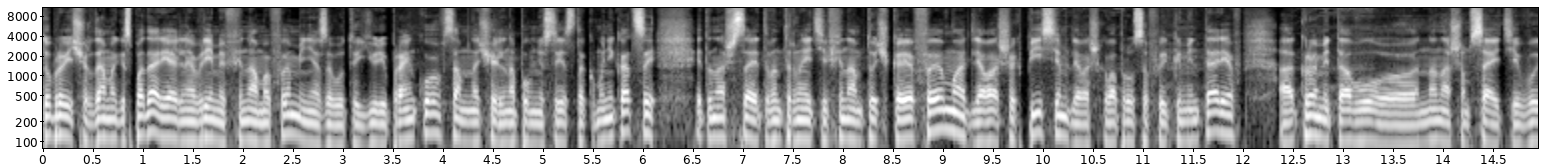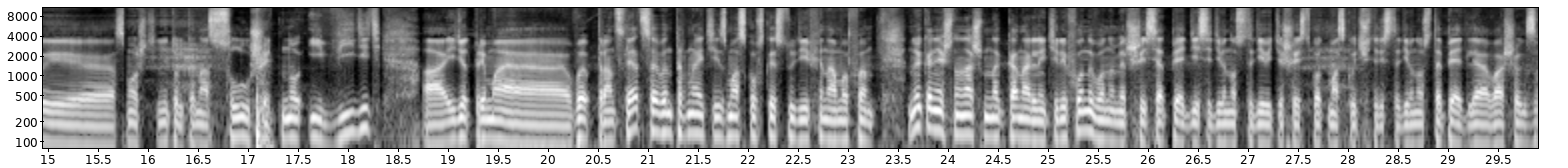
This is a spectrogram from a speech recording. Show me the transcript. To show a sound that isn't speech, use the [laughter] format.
Добрый вечер, дамы и господа. Реальное время Финам ФМ. Меня зовут Юрий Пронько. В самом начале напомню средства коммуникации. Это наш сайт в интернете finam.fm для ваших писем, для ваших вопросов и комментариев. А, кроме того, на нашем сайте вы сможете не только нас слушать, но и видеть. А, идет прямая веб-трансляция в интернете из московской студии Финам ФМ. Ну и, конечно, наш многоканальный телефон, его номер 65 10 99 6, код Москвы 495 для ваших звонков.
